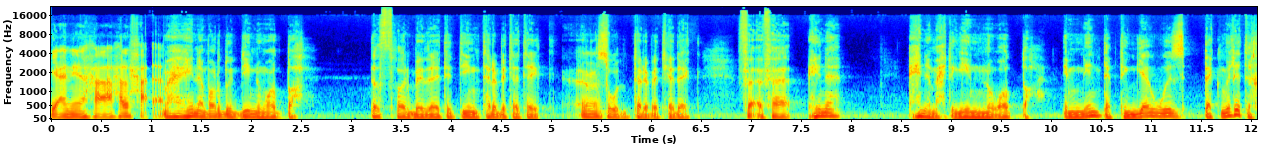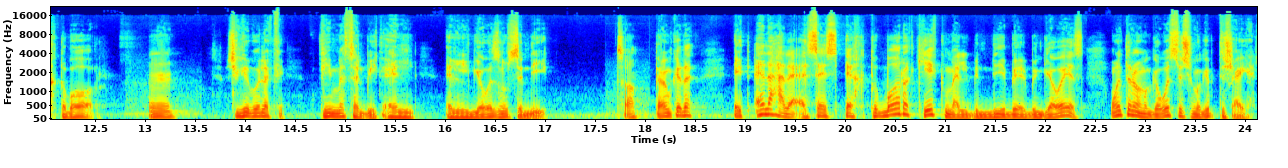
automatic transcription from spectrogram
يعني هلحق. ما هنا برضو الدين يوضح اظفر بذات الدين تربت يديك رسول تربت يديك. ف- فهنا إحنا محتاجين نوضح إن أنت بتتجوز تكملة اختبار. عشان كده بيقول لك في مثل بيتقال الجواز نص الدين. صح. تمام كده؟ اتقال على أساس اختبارك يكمل بالجواز وأنت لو ما اتجوزتش وما جبتش عيال.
